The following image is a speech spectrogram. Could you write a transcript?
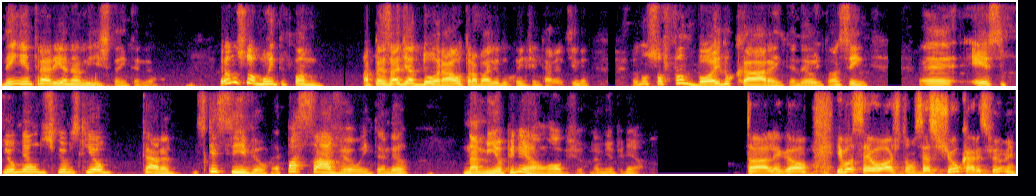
nem entraria na lista, entendeu? Eu não sou muito fã, apesar de adorar o trabalho do Quentin Tarantino, eu não sou fanboy do cara, entendeu? Então, assim, é, esse filme é um dos filmes que eu cara, esquecível, é passável, entendeu? Na minha opinião, óbvio, na minha opinião. Tá, legal. E você, Washington, você assistiu, cara, esse filme?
